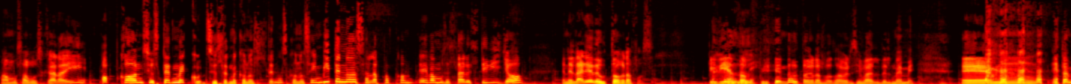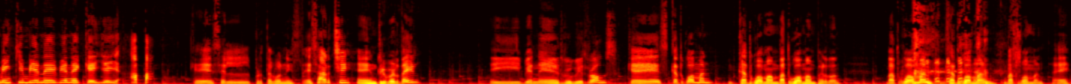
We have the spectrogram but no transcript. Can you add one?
Vamos a buscar ahí. Popcorn, si usted me si usted me conoce, usted nos conoce, invítenos a la Popcorn. Y ahí vamos a estar Steve y yo en el área de autógrafos. Pidiendo, Ándale. pidiendo autógrafos, a ver si va el del meme. Em, y también, ¿quién viene? Viene KJ Apa, que es el protagonista, es Archie en Riverdale. Y viene Ruby Rose, que es Catwoman. Catwoman, Batwoman, perdón. Batwoman, Catwoman, Batwoman. Eh,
